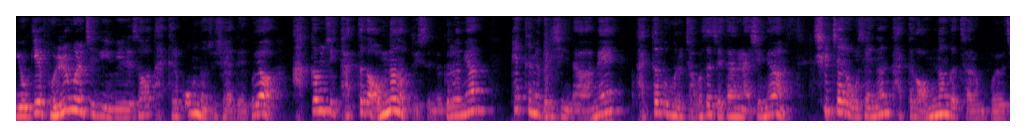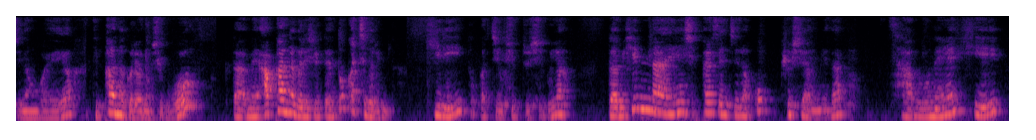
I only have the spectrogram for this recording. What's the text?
요게 볼륨을 주기 위해서 다트를 꼭 넣어주셔야 되고요. 가끔씩 다트가 없는 옷도 있습니다. 그러면 패턴을 그리신 다음에 다트 부분을 접어서 재단을 하시면 실제로 옷에는 다트가 없는 것처럼 보여지는 거예요. 뒷판을 그려 놓으시고 그 다음에 앞판을 그리실 때는 똑같이 그립니다. 길이 똑같이 60 주시고요. 그 다음에 힙 라인 18cm는 꼭 표시합니다. 4분의 힙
